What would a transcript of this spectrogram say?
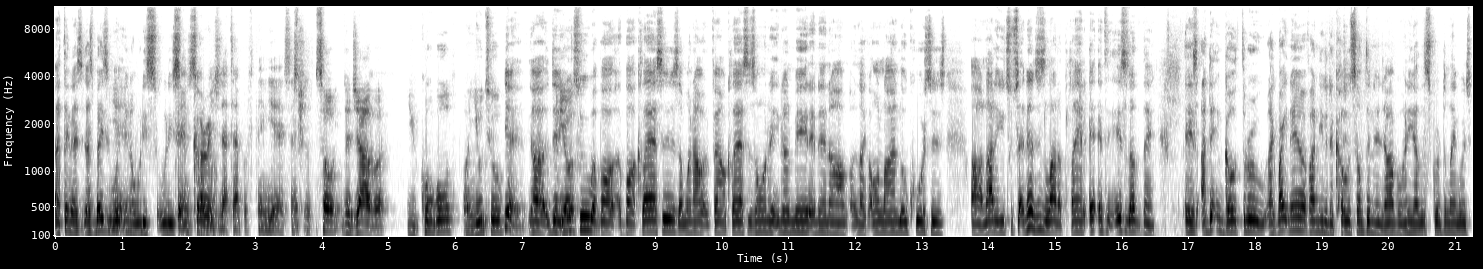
I think that's that's basically what you know what he's what he's To he's encourage about. that type of thing, yeah, essentially. So, the Java, you Googled on YouTube? Yeah, uh, did Videos? YouTube. I bought, I bought classes. I went out and found classes on it. You know what I mean? And then um, like online little courses. Uh, a lot of YouTube. And then just a lot of plan. it- It's, it's another thing is I didn't go through like right now. If I needed to code something in Java or any other scripting language,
